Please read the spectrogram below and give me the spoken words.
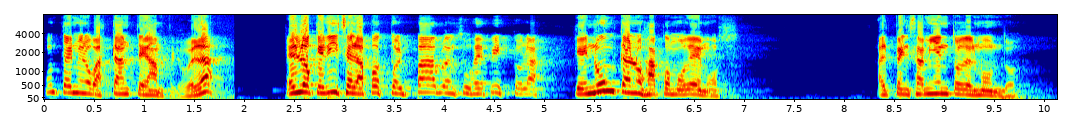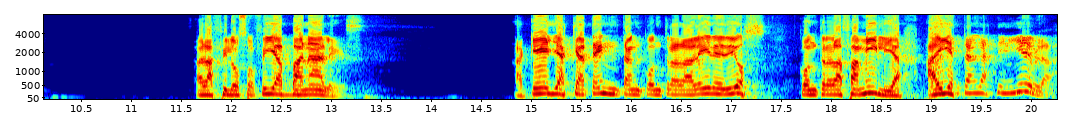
Un término bastante amplio, ¿verdad? Es lo que dice el apóstol Pablo en sus epístolas, que nunca nos acomodemos al pensamiento del mundo, a las filosofías banales, aquellas que atentan contra la ley de Dios, contra la familia. Ahí están las tinieblas.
